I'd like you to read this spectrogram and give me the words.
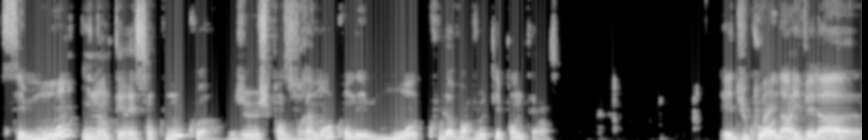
c'est moins inintéressant que nous, quoi. Je, je pense vraiment qu'on est moins cool à avoir joué que les Panthers. Et du coup, on arrivait là, euh,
